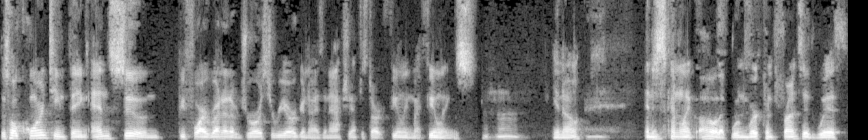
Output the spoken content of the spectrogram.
this whole quarantine thing ends soon before i run out of drawers to reorganize and actually have to start feeling my feelings Mhm. you know? And it's just kind of like oh like when we're confronted with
